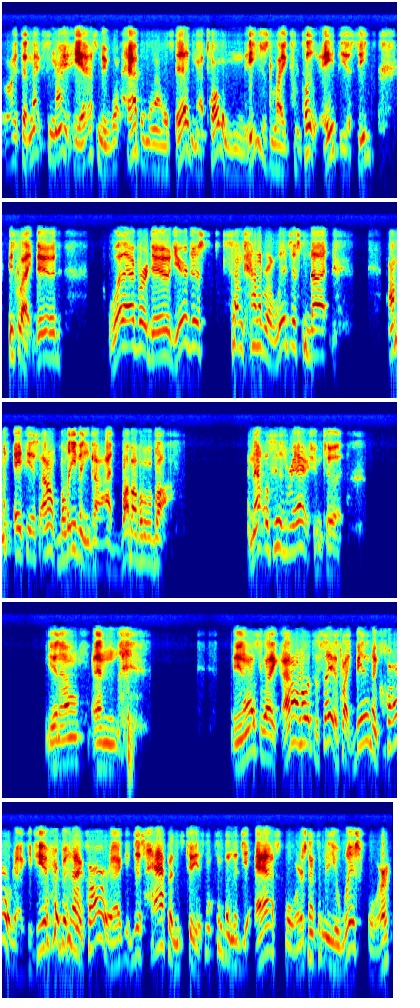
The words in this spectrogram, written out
like the next night he asked me what happened when I was dead, and I told him, and he's just like completely atheist. He he's like, dude, whatever, dude. You're just some kind of religious nut. I'm an atheist. I don't believe in God. Blah blah blah blah blah. And that was his reaction to it. You know, and you know, it's like I don't know what to say. It's like being in a car wreck. If you ever been in a car wreck, it just happens to you. It's not something that you ask for. It's not something you wish for.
